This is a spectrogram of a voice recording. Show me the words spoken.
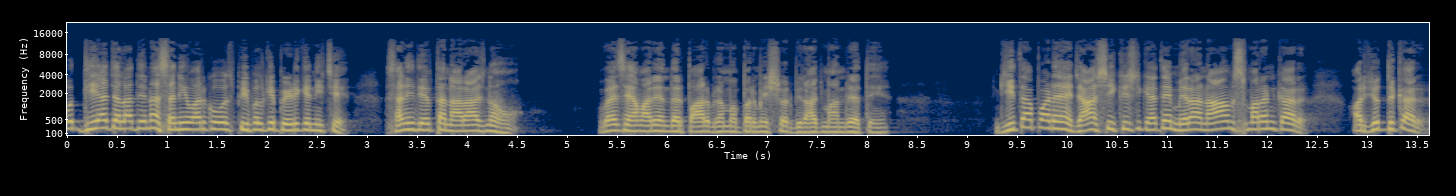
वो दिया जला देना शनिवार को उस पीपल के पेड़ के नीचे। शनि देवता नाराज़ ना हो। वैसे हमारे अंदर पार ब्रह्म परमेश्वर विराजमान रहते हैं। गीता पढ़ हैं, जहाँ श्री कृष्ण कहते हैं, मेरा नाम स्मरण कर और युद्ध कर।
